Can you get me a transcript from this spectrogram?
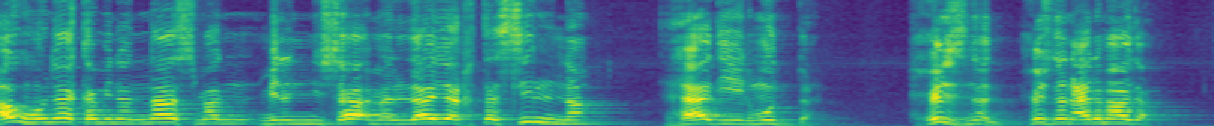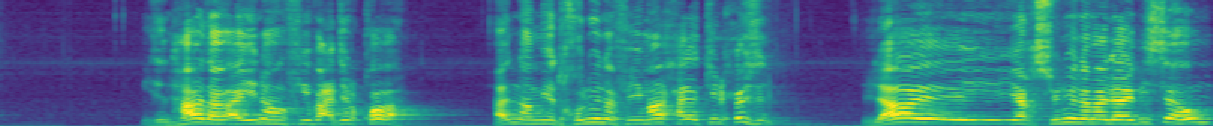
أو هناك من الناس من من النساء من لا يغتسلن هذه المدة. حزنا. حزنا على ماذا؟ إذا هذا رأيناه في بعض القرى أنهم يدخلون في مرحلة الحزن. لا يغسلون ملابسهم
